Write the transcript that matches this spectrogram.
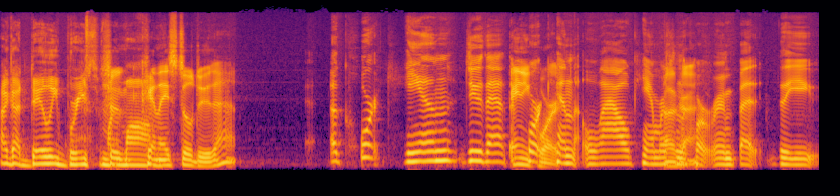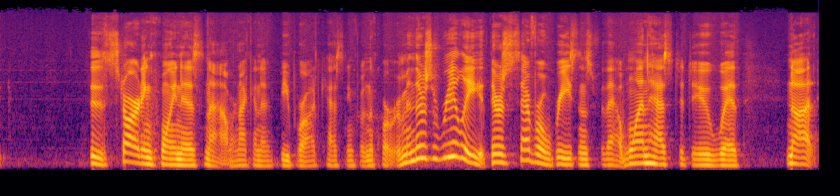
I got daily briefs from So my mom. can they still do that? A court can do that. The Any court, court. can allow cameras in the courtroom, but the the starting point is now we're not going to be broadcasting from the courtroom. And there's really there's several reasons for that. One has to do with not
